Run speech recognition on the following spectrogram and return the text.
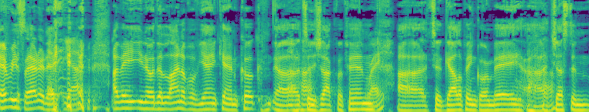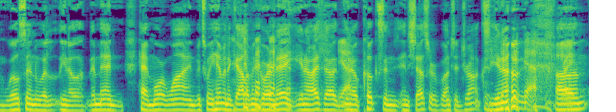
Every Saturday. Yeah. I mean, you know, the lineup of Yan Can Cook, uh, to Jacques Pepin, Uh-huh. Right. Uh-huh. uh, to Galloping Gourmet, uh, Justin Wilson would, you know, the man had more wine between him and the Galloping Gourmet. You know, I thought, Yeah. you know, cooks and, and chefs were a bunch of drunks, you know? Yeah, Um,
